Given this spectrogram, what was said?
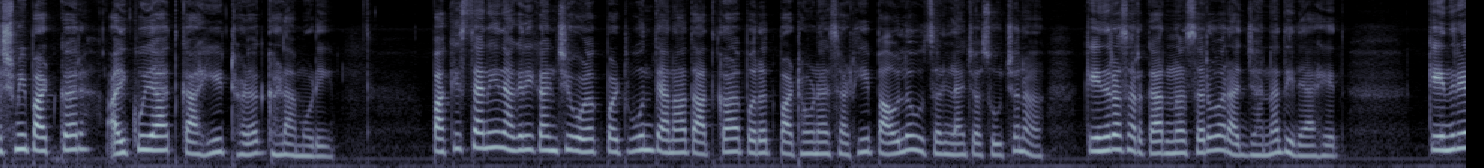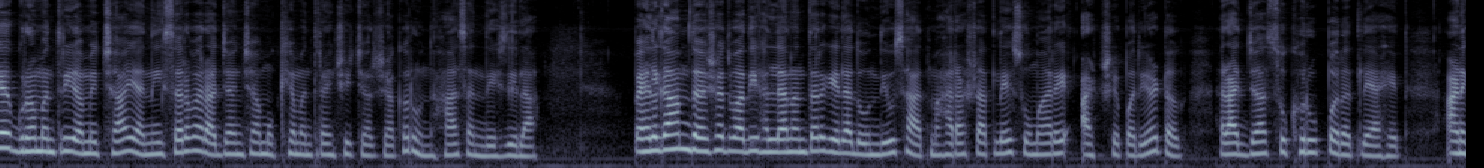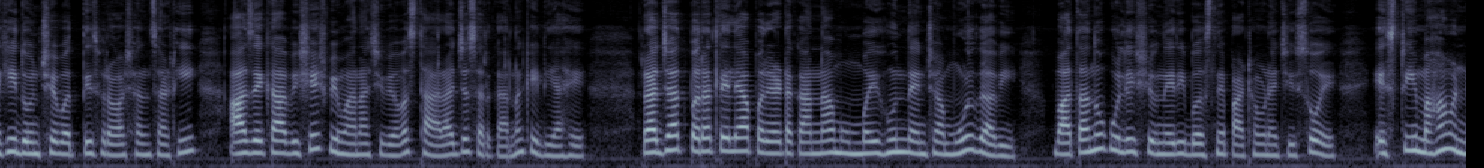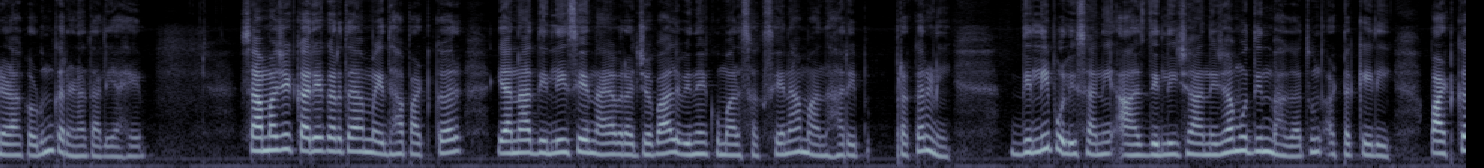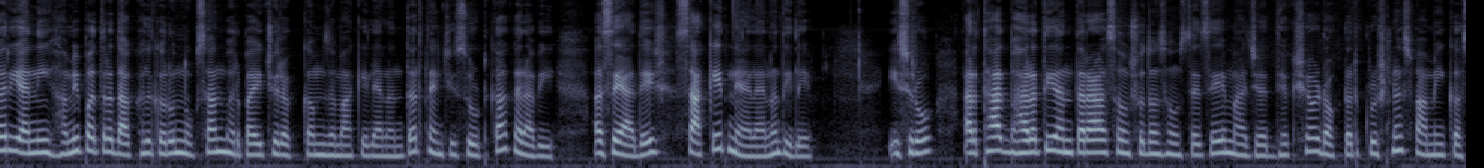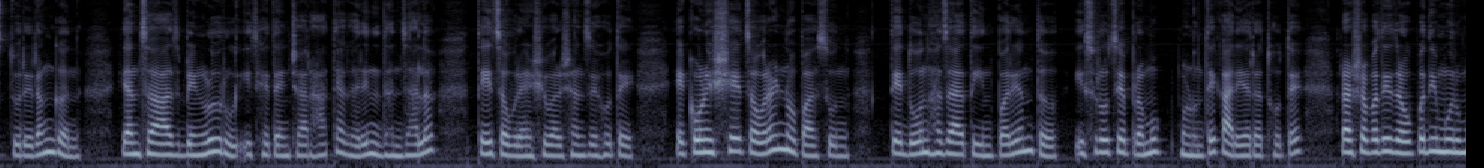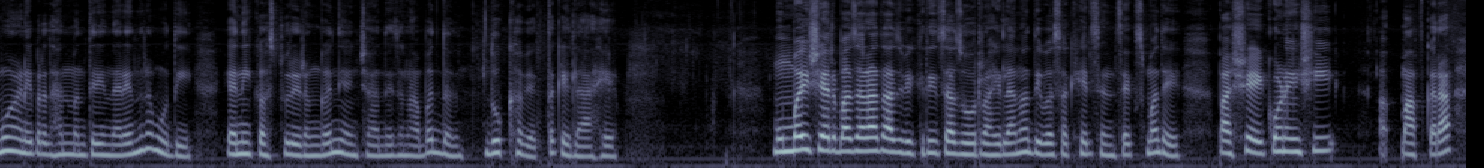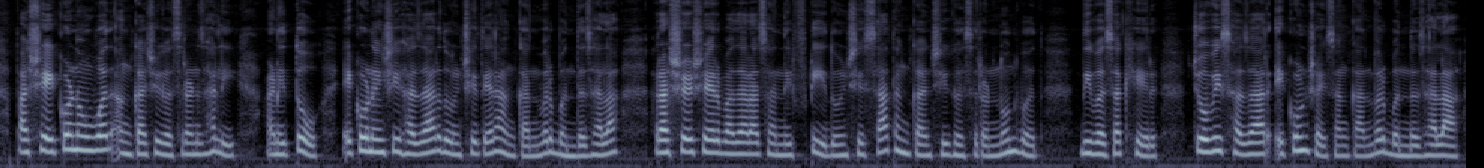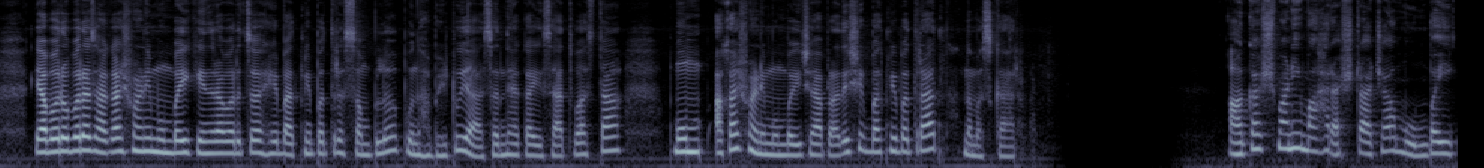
रश्मी पाटकर ऐकूयात काही ठळक घडामोडी. पाकिस्तानी नागरिकांची ओळख पटवून त्यांना तात्काळ परत पाठवण्यासाठी पावलं उचलण्याच्या सूचना केंद्र सरकारनं सर्व राज्यांना दिल्या आहेत. केंद्रीय गृहमंत्री अमित शहा यांनी सर्व राज्यांच्या मुख्यमंत्र्यांशी चर्चा करून हा संदेश दिला. पहलगाम दहशतवादी हल्ल्यानंतर गेल्या दोन दिवसात महाराष्ट्रातले सुमारे आठशे पर्यटक राज्यात सुखरूप परतले आहेत. आणखी दोनशे बत्तीस प्रवाशांसाठी आज एका विशेष विमानाची व्यवस्था राज्य सरकारनं केली आहे. राज्यात परतलेल्या पर्यटकांना मुंबईहून त्यांच्या मूळ गावी वातानुकूलित शिवनेरी बसने पाठवण्याची सोय एस टी महामंडळाकडून करण्यात आली आहे. सामाजिक कार्यकर्त्या मेधा पाटकर यांना दिल्लीचे नायब राज्यपाल विनयकुमार सक्सेना मानहारी प्रकरणी दिल्ली पोलिसांनी आज दिल्लीच्या निजामुद्दीन भागातून अटक केली. पाटकर यांनी हमीपत्र दाखल करून नुकसान भरपाईची रक्कम जमा केल्यानंतर त्यांची सुटका करावी असे आदेश साकेत न्यायालयानं दिले. इस्रो अर्थात भारतीय अंतराळ संशोधन संस्थेचे माजी अध्यक्ष डॉक्टर कृष्णस्वामी कस्तुरीरंगन यांचं आज बेंगळुरू इथे त्यांच्या राहत्या घरी निधन झालं. ते चौऱ्याऐंशी वर्षांचे होते. एकोणीसशे चौऱ्याण्णवपासून ते दोन हजार तीनपर्यंत इस्रोचे प्रमुख म्हणून ते कार्यरत होते. राष्ट्रपती द्रौपदी मुर्मू आणि प्रधानमंत्री नरेंद्र मोदी यांनी कस्तुरीरंगन यांच्या निधनाबद्दल दुःख व्यक्त केलं आहे. मुंबई शेअर बाजारात आज विक्रीचा जोर राहिल्यानं दिवसअखेर सेन्सेक्समध्ये पाचशे एकोणऐंशी माफ करा पाचशे एकोणनव्वद अंकाची घसरण झाली आणि तो एकोणऐंशी हजार दोनशे तेरा अंकांवर बंद झाला. राष्ट्रीय शेअर बाजाराचा निफ्टी दोनशे सात अंकांची घसरण नोंदवत दिवसअखेर चोवीस हजार एकोणचाळीस अंकांवर बंद झाला. याबरोबरच आकाशवाणी मुंबई केंद्रावरचं हे बातमीपत्र संपलं. पुन्हा भेटूया संध्याकाळी सात वाजता. मुं आकाशवाणी मुंबईच्या प्रादेशिक बातमीपत्रात. नमस्कार. आकाशवाणी महाराष्ट्राच्या मुंबई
